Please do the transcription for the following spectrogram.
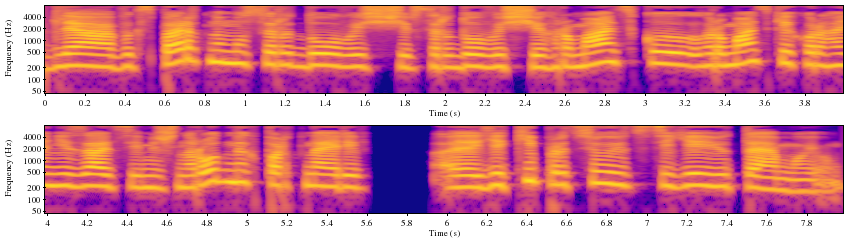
для в експертному середовищі, в середовищі громадської громадських організацій, міжнародних партнерів, які працюють з цією темою.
